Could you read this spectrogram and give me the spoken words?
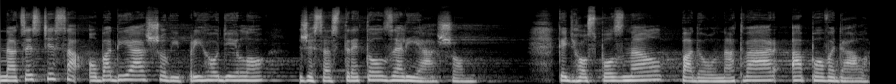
Na ceste sa Obadiášovi prihodilo, že sa stretol s Eliášom – keď ho spoznal, padol na tvár a povedal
